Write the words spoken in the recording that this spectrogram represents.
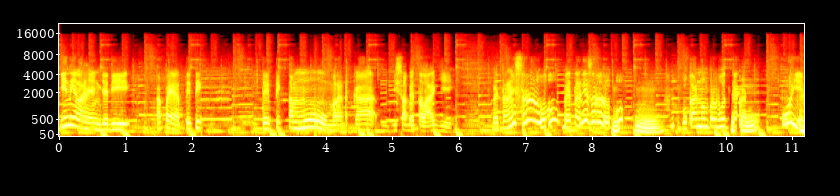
inilah yang jadi apa ya titik titik temu mereka bisa battle lagi. Battle-nya seru, battle-nya seru, Hmm, bukan memperebutkan bukan poin.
